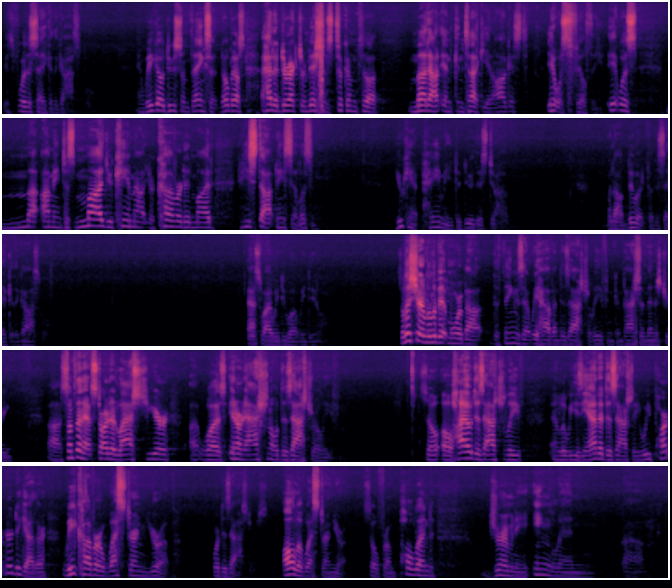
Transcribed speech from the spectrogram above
It's for the sake of the gospel. And we go do some things that nobody else. I had a director of missions, took him to mud out in Kentucky in August. It was filthy. It was, I mean, just mud. You came out, you're covered in mud. He stopped and he said, Listen, you can't pay me to do this job, but I'll do it for the sake of the gospel. That's why we do what we do. So let's share a little bit more about the things that we have in disaster relief and compassion ministry. Uh, something that started last year uh, was international disaster relief. So, Ohio Disaster Relief and Louisiana disaster, relief, we partnered together. We cover Western Europe for disasters, all of Western Europe. So from Poland, Germany, England, uh,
